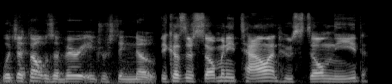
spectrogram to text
which I thought was a very interesting note. Because there's so many talent who still need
